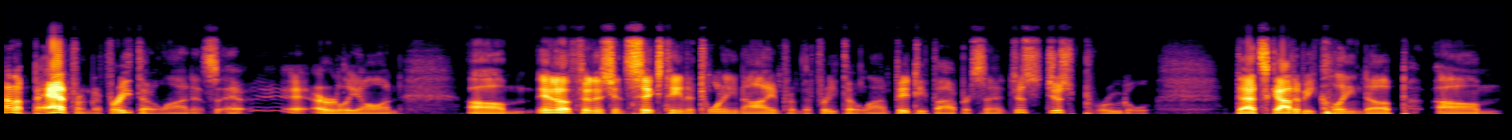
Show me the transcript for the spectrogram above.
kind of bad from the free throw line at, at, eh, eh, early on. Um, ended up finishing 16 to 29 from the free throw line, 55%. Just just brutal. That's got to be cleaned up. Um,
